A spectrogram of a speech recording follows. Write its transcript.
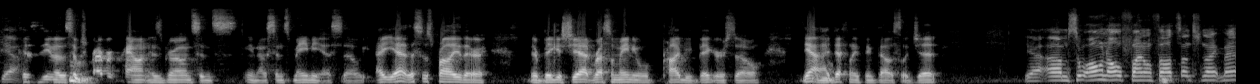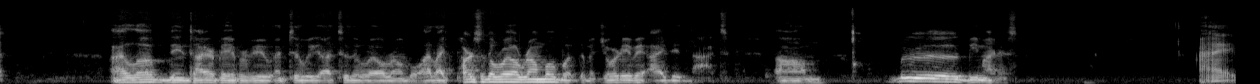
Yeah, because you know the subscriber count has grown since you know since Mania. So uh, yeah, this was probably their their biggest yet. WrestleMania will probably be bigger. So yeah, I definitely think that was legit. Yeah. Um. So all in all, final thoughts on tonight, Matt. I loved the entire pay per view until we got to the Royal Rumble. I liked parts of the Royal Rumble, but the majority of it I did not. Um, B minus. I,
